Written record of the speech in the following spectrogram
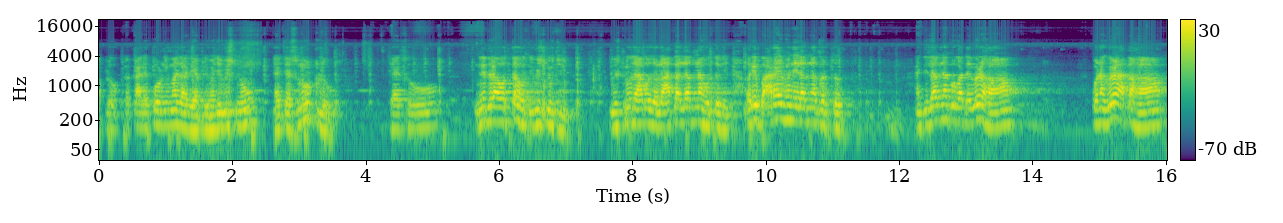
आपलं काल पौर्णिमा झाली आपली म्हणजे विष्णू ह्याच्यासून उठलो. त्याचो निद्रावस्था होती विष्णूची. विष्णू जागो झालो आता लग्न होतं अरे बाराही महिने लग्न करतं. आणि ती लग्न करू आता वेळ हा? कोणाक वेळ आता हा?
